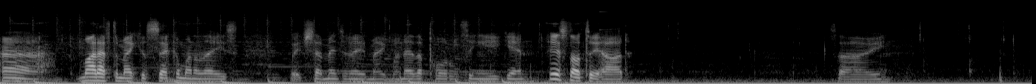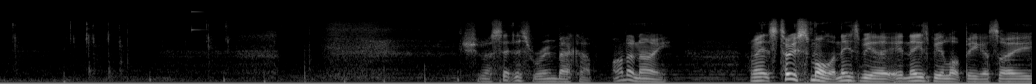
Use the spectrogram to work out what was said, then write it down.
Huh. Might have to make a second one of these, which that means I need to make my nether portal thingy again. It's not too hard. So... Should I set this room back up? I don't know. I mean, it's too small. It needs to be a, it needs to be a lot bigger. So,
